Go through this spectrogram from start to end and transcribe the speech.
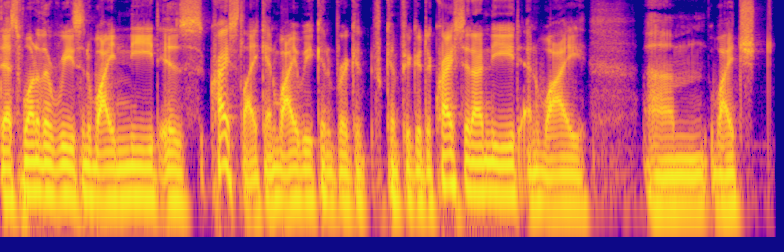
that's one of the reasons why need is Christ-like and why we can configure to Christ in our need and why um, why ch-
